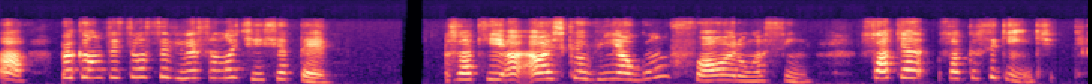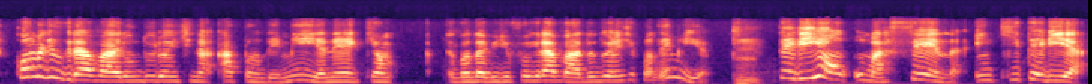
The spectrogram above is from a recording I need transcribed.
Ó, porque eu não sei se você viu essa notícia até. Só que eu, eu acho que eu vi em algum fórum, assim. Só que, a- só que o seguinte, como eles gravaram durante na- a pandemia, né? Que a, a WandaVision foi gravada durante a pandemia. Hum. Teriam uma cena em que teria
